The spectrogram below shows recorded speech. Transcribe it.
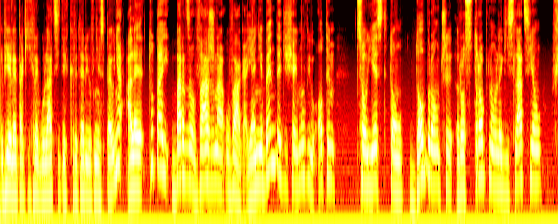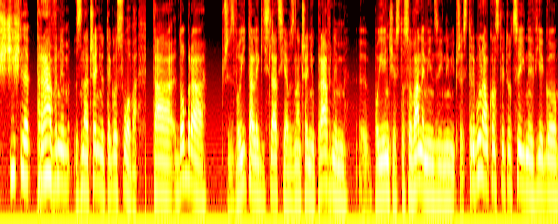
wiele takich regulacji tych kryteriów nie spełnia, ale tutaj bardzo ważna uwaga. Ja nie będę dzisiaj mówił o tym, co jest tą dobrą czy roztropną legislacją w ściśle prawnym znaczeniu tego słowa. Ta dobra, przyzwoita legislacja w znaczeniu prawnym, e, pojęcie stosowane między innymi przez Trybunał Konstytucyjny w jego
